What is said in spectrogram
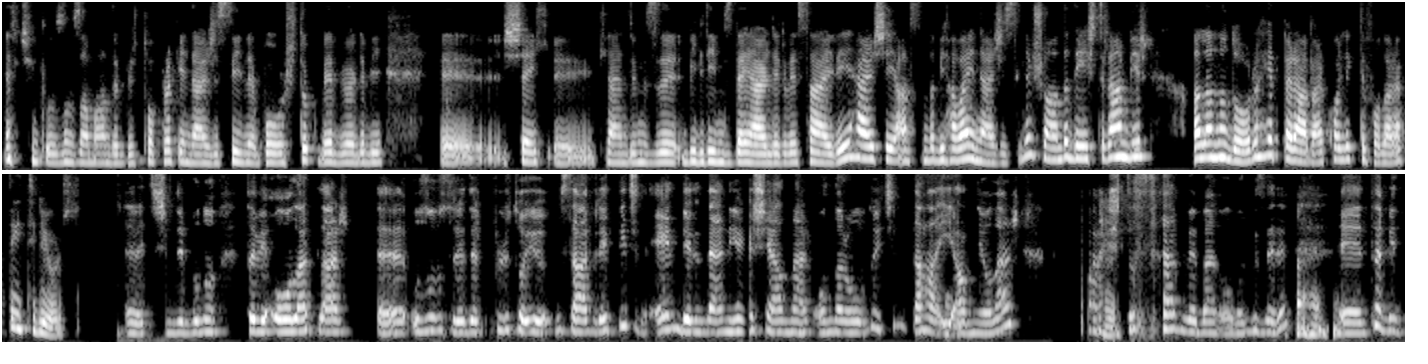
Çünkü uzun zamandır bir toprak enerjisiyle boğuştuk ve böyle bir e, şey e, kendimizi bildiğimiz değerleri vesaireyi her şeyi aslında bir hava enerjisiyle şu anda değiştiren bir alana doğru hep beraber kolektif olarak da itiliyoruz. Evet şimdi bunu tabii oğlaklar e, uzun süredir Plüto'yu misafir ettiği için en derinden yaşayanlar onlar olduğu için daha iyi anlıyorlar. Başta sen ve ben olmak üzere. E, tabii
